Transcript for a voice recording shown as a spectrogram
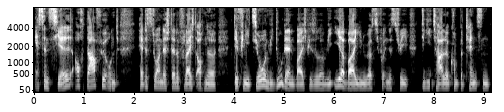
essentiell auch dafür? Und hättest du an der Stelle vielleicht auch eine Definition, wie du denn beispielsweise wie ihr bei University for Industry digitale Kompetenzen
